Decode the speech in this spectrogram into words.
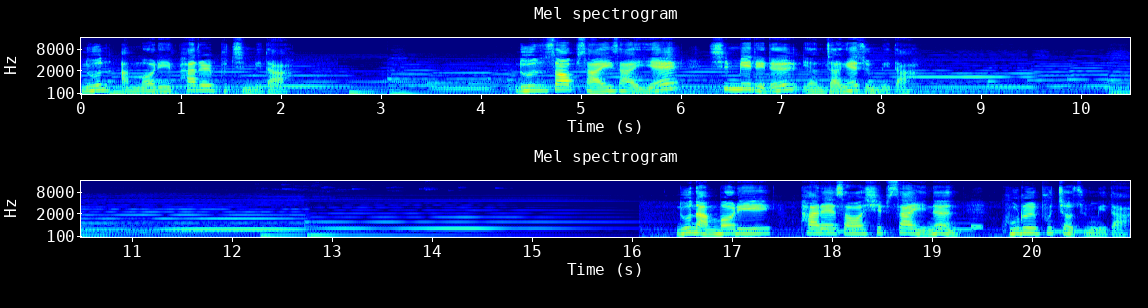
눈 앞머리 8을 붙입니다. 눈썹 사이사이에 10mm를 연장해 줍니다. 눈 앞머리 8에서 10 사이는 9를 붙여줍니다.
